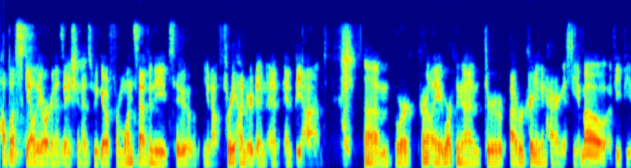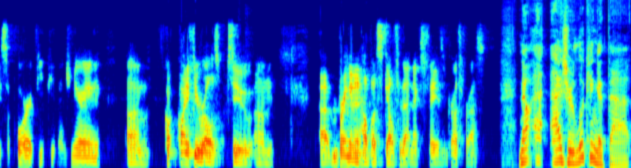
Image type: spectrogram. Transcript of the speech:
help us scale the organization as we go from 170 to you know 300 and, and, and beyond um, we're currently working on through uh, recruiting and hiring a cmo a vp of support vp of engineering um, qu- quite a few roles to um, uh, bring in and help us scale through that next phase of growth for us now, as you're looking at that,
